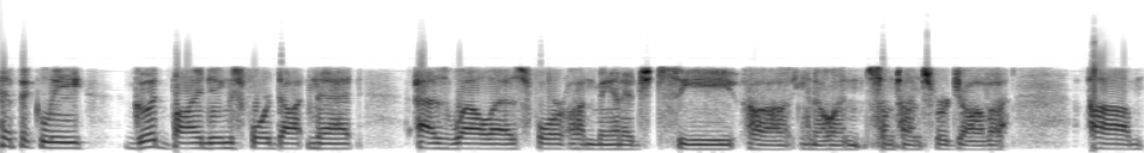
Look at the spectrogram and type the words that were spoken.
typically good bindings for .NET as well as for unmanaged C, uh, you know, and sometimes for Java. Um,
